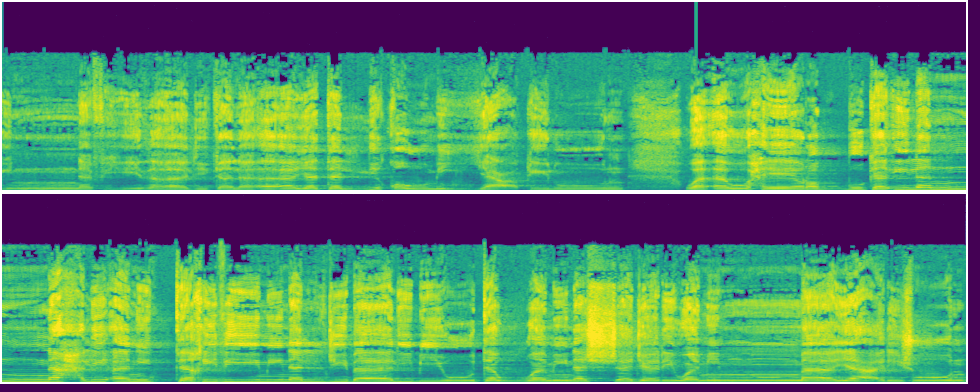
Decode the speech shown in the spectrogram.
إن في ذلك لآية لقوم يعقلون. وأوحي ربك إلى النحل أن اتخذي من الجبال بيوتا ومن الشجر ومما يعرشون.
